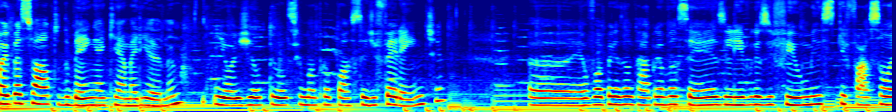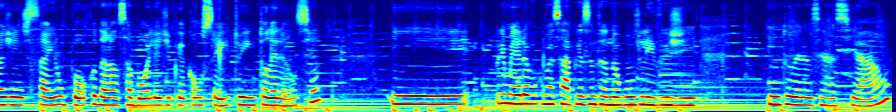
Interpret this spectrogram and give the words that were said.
Oi, pessoal, tudo bem? Aqui é a Mariana e hoje eu trouxe uma proposta diferente. Uh, eu vou apresentar para vocês livros e filmes que façam a gente sair um pouco da nossa bolha de preconceito e intolerância. E primeiro eu vou começar apresentando alguns livros de intolerância racial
